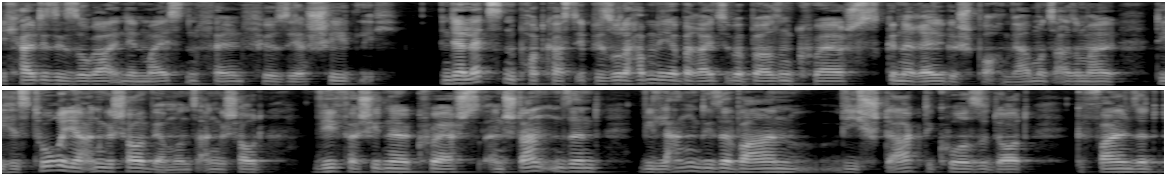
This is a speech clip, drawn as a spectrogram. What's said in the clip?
ich halte sie sogar in den meisten Fällen für sehr schädlich. In der letzten Podcast-Episode haben wir ja bereits über Börsencrashs generell gesprochen. Wir haben uns also mal die Historie angeschaut, wir haben uns angeschaut, wie verschiedene Crashs entstanden sind, wie lang diese waren, wie stark die Kurse dort gefallen sind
